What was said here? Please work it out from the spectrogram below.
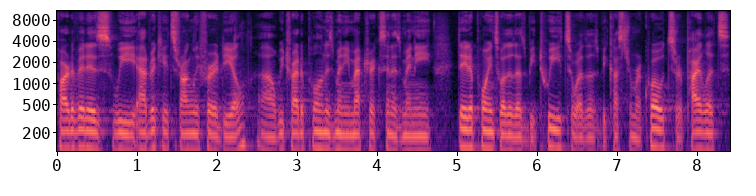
part of it is we advocate strongly for a deal. Uh, we try to pull in as many metrics and as many data points, whether those be tweets or whether those be customer quotes or pilots,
